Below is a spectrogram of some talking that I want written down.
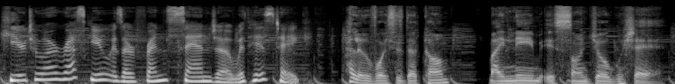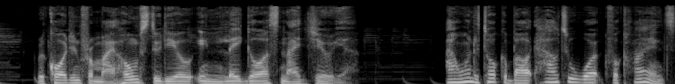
Here to our rescue is our friend Sanjo with his take. Hello, Voices.com. My name is Sanjo Gunshe, recording from my home studio in Lagos, Nigeria. I want to talk about how to work for clients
